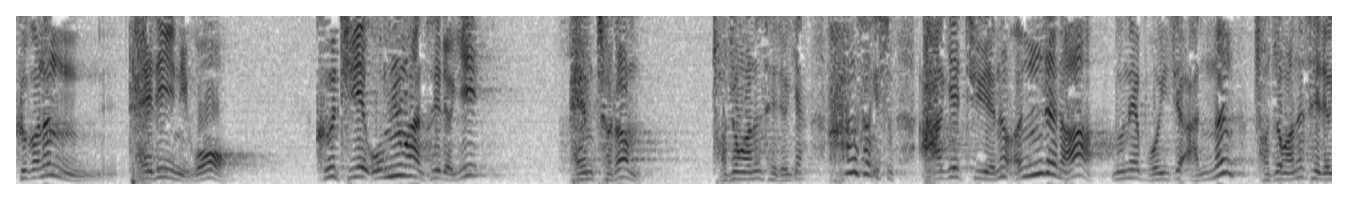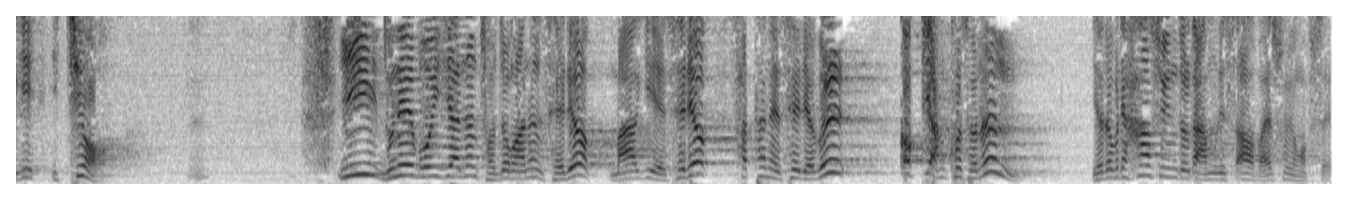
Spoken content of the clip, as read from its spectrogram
그거는 대리인이고 그 뒤에 음흉한 세력이 뱀처럼 조종하는 세력이 항상 있습니다. 악의 뒤에는 언제나 눈에 보이지 않는 조종하는 세력이 있지요. 이 눈에 보이지 않는 조종하는 세력, 마귀의 세력, 사탄의 세력을 꺾지 않고서는 여러분이 하수인들과 아무리 싸워봐야 소용없어요.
